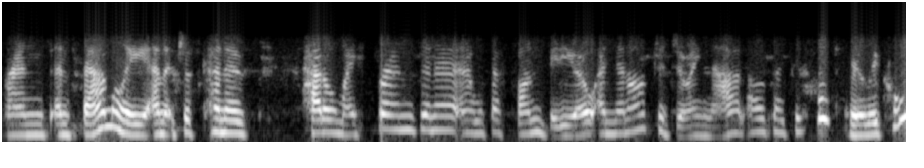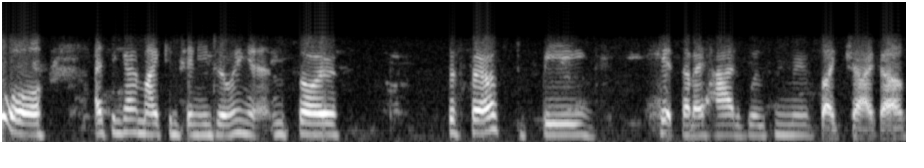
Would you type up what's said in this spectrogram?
friends and family. And it just kind of had all my friends in it and it was a fun video. And then after doing that, I was like, this is really cool. I think I might continue doing it. And so the first big hit that I had was Moves Like Jagger.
